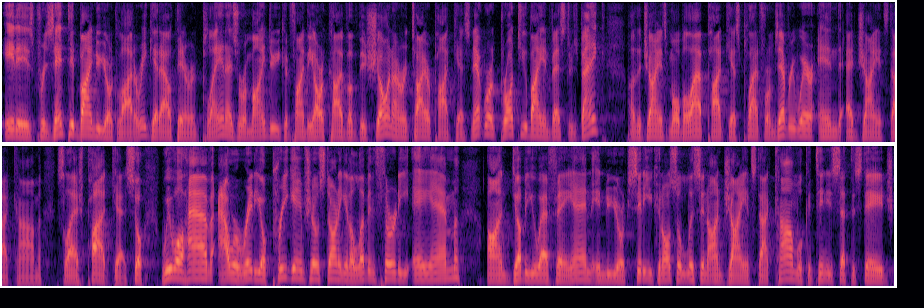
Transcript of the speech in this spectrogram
It is presented by New York Lottery. Get out there and play. And as a reminder, you can find the archive of this show and our entire podcast network brought to you by Investors Bank on the Giants mobile app, podcast platforms everywhere, and at giants.com slash podcast. So we will have our radio pregame show starting at 11.30 a.m. on WFAN in New York City. You can also listen on Giants.com. We'll continue to set the stage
